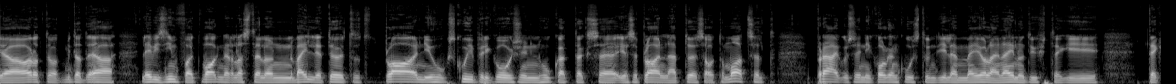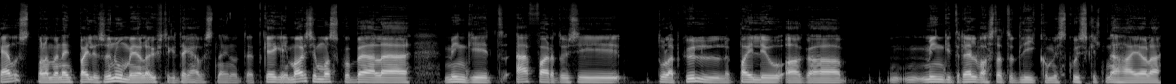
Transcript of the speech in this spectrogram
ja arutavad, mida teha, levis info, et Wagnerlastel on välja töötatud plaan juhuks, kui Prigožin hukatakse ja see plaan läheb töösse automaatselt, praeguseni, kolmkümmend kuus tundi hiljem, me ei ole näinud ühtegi tegevust, me oleme näinud palju sõnu, me ei ole ühtegi tegevust näinud, et keegi ei marsi Moskva peale, mingeid ähvardusi tuleb küll palju, aga mingit relvastatud liikumist kuskilt näha ei ole,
